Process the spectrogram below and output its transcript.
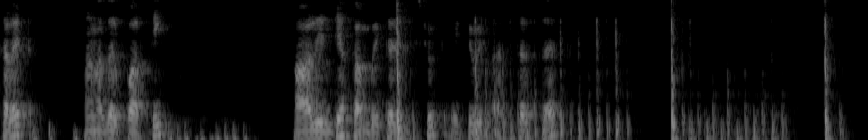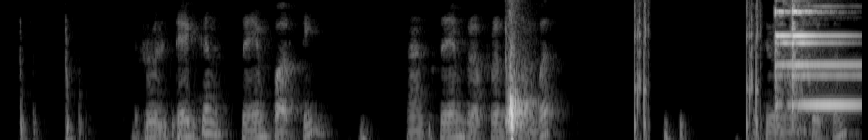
select another party. All india computer institute it will accept that. If you will taken same party and same reference number. It will not taken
